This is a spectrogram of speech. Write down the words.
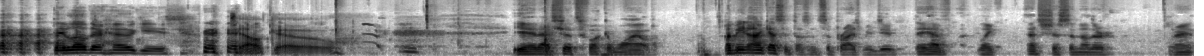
They love their hoagies. Delco. yeah, that shit's fucking wild. I mean, I guess it doesn't surprise me, dude. They have like that's just another right?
